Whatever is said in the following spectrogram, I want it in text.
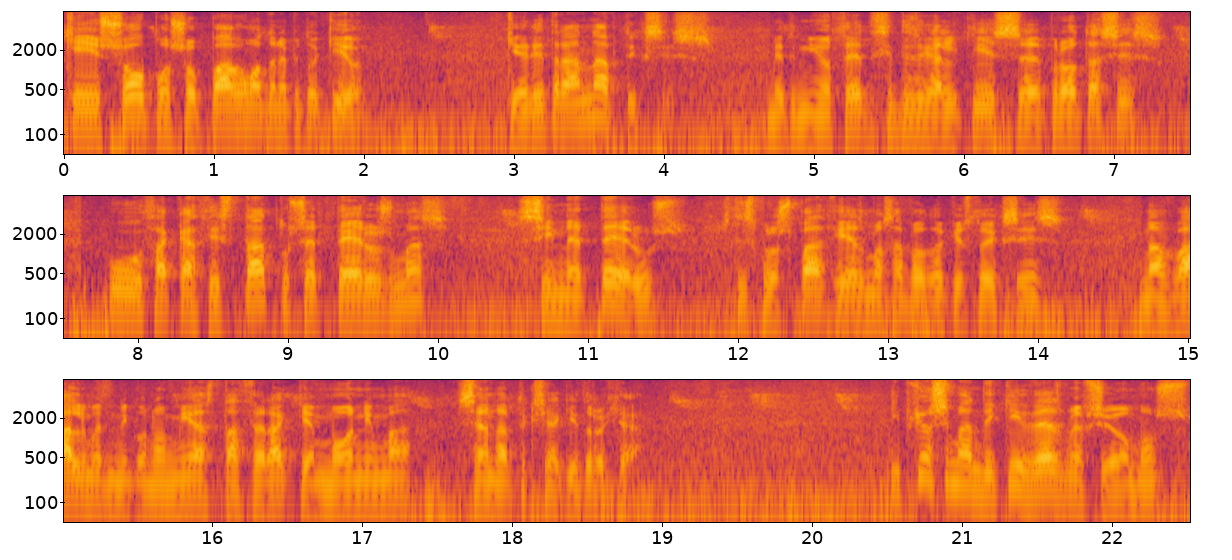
και ισόποσο πάγωμα των επιτοκίων και ρήτρα ανάπτυξης με την υιοθέτηση της γαλλικής ε, πρότασης που θα καθιστά τους εταίρους μας συνεταίρους στις προσπάθειές μας από εδώ και στο εξής να βάλουμε την οικονομία σταθερά και μόνιμα σε αναπτυξιακή τροχιά. Η πιο σημαντική δέσμευση όμως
